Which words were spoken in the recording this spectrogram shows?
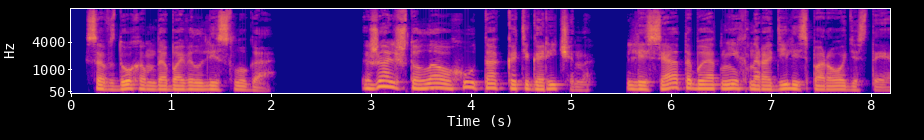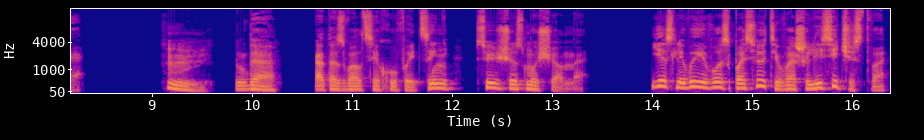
– со вздохом добавил лис-слуга. «Жаль, что Лао Ху так категоричен. Лисята бы от них народились породистые». «Хм, да», – отозвался Ху Фэйцинь все еще смущенно. «Если вы его спасете, ваше лисичество»,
